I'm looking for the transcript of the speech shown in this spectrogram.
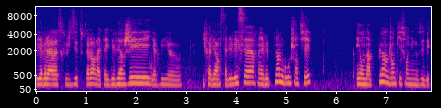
Il y avait la, ce que je disais tout à l'heure, la taille des vergers, il y avait, euh, il fallait installer les serres, il y avait plein de gros chantiers. Et on a plein de gens qui sont venus nous aider.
